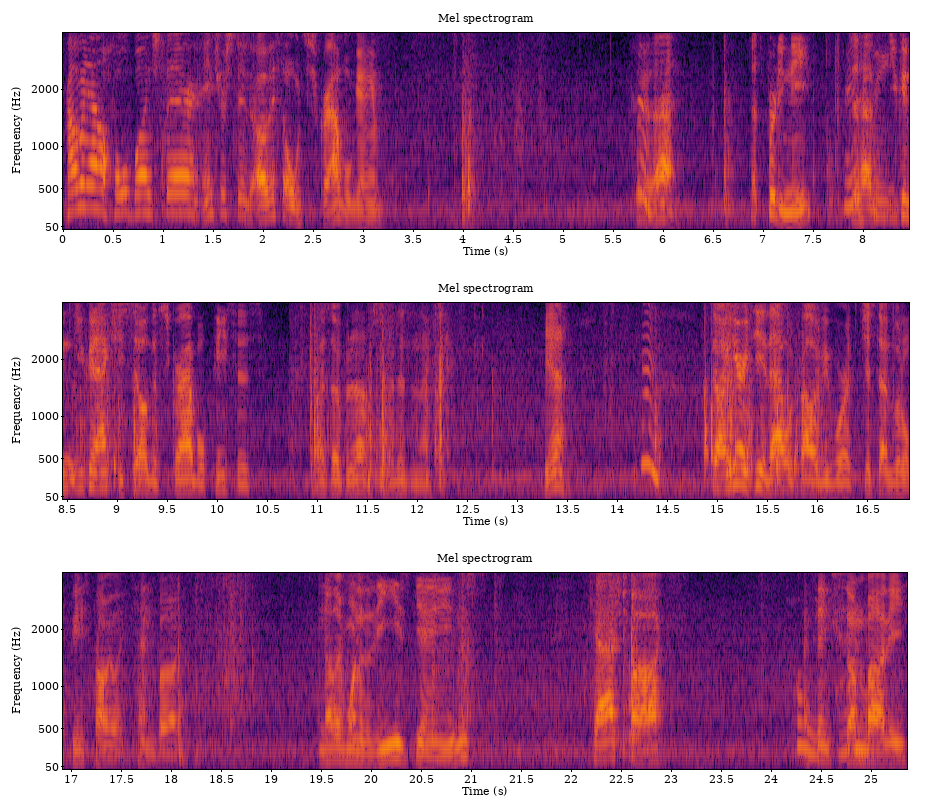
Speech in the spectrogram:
probably not a whole bunch there. Interested. Oh, this old Scrabble game. Look at that. That's pretty neat. To have, neat. you can you can actually sell the Scrabble pieces. Let's open it up. See what is in there. Yeah. Hmm. So I guarantee you that would probably be worth just that little piece, probably like 10 bucks. Another one of these games. Cash box. Holy I think cow. somebody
